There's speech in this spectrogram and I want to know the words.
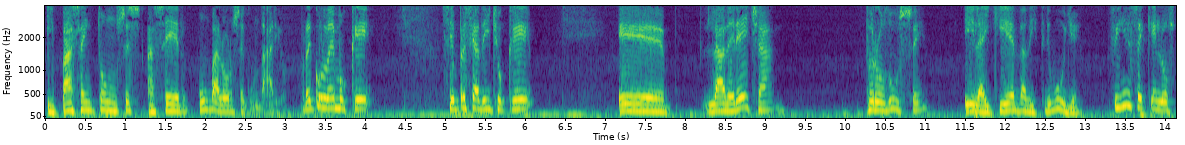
y pasa entonces a ser un valor secundario. Recordemos que siempre se ha dicho que eh, la derecha produce y la izquierda distribuye. Fíjense que en los,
